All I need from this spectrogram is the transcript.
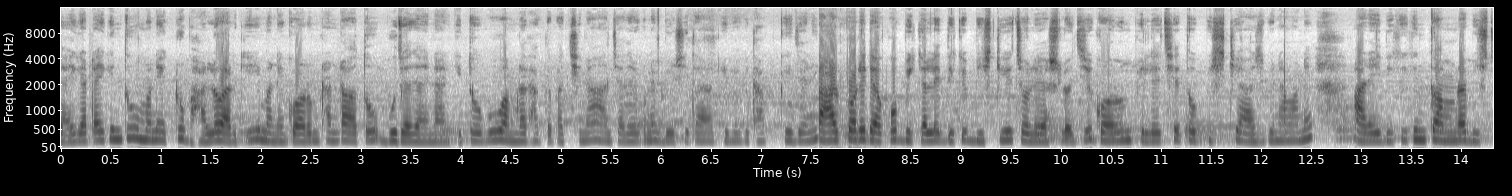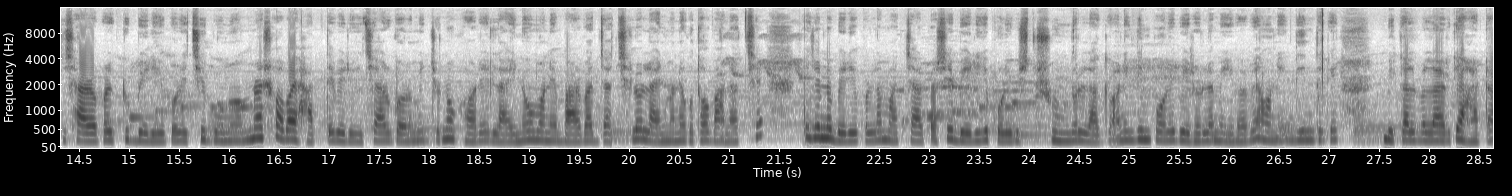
জায়গাটাই কিন্তু মানে একটু ভালো আর কি মানে গরম, ঠান্ডা অত বোঝা যায় না আর কি। তবুও আমরা থাকতে পারছি না, আর যাদের ওখানে বেশি তারা কীভাবে থাক জানি। তারপরে দেখো বিকালের দিকে বৃষ্টিও চলে আসলো, যে গরম ফেলেছে তো বৃষ্টি আসবে না মানে। আর এইদিকে কিন্তু আমরা বৃষ্টি সারার পর একটু বেরিয়ে পড়েছি। বোনও আমরা সবাই হাঁটতে বেরিয়েছি আর গরমের জন্য ঘরের লাইনও মানে বারবার যাচ্ছিল, লাইন মানে কোথাও বানাচ্ছে। এই জন্য বেরিয়ে পড়লাম আর চারপাশে বেরিয়ে পরিবেশটা সুন্দর লাগে অনেক দিন পরে বের হলাম এইভাবে। অনেক দিন থেকে বিকালবেলা আর কি হাঁটা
